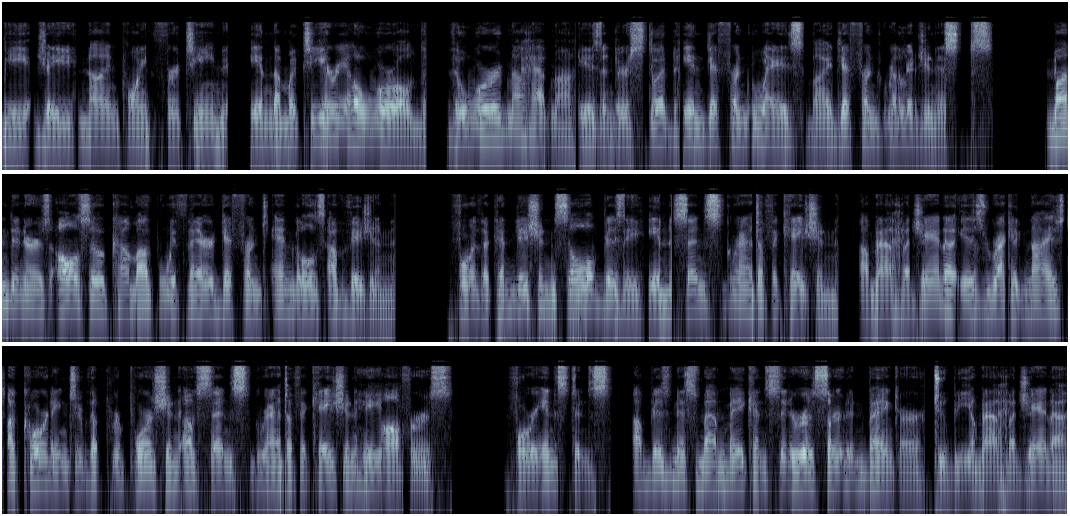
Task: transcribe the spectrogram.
BG 9.13 In the material world, the word Mahatma is understood in different ways by different religionists. Mundaners also come up with their different angles of vision. For the conditioned soul busy in sense gratification, a Mahajana is recognized according to the proportion of sense gratification he offers. For instance, a businessman may consider a certain banker to be a Mahajana,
